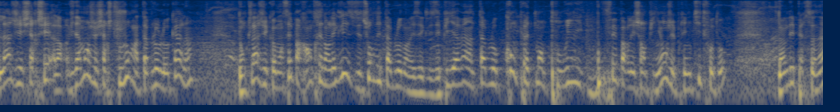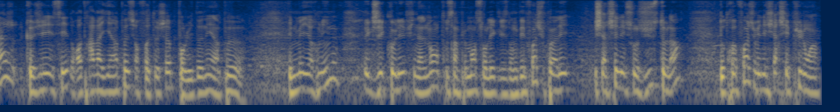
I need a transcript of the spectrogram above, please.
là j'ai cherché, alors évidemment je cherche toujours un tableau local. hein. Donc là j'ai commencé par rentrer dans l'église, j'ai toujours des tableaux dans les églises. Et puis il y avait un tableau complètement pourri, bouffé par les champignons. J'ai pris une petite photo d'un des personnages que j'ai essayé de retravailler un peu sur Photoshop pour lui donner un peu une meilleure mine et que j'ai collé finalement tout simplement sur l'église. Donc des fois je peux aller chercher les choses juste là, d'autres fois je vais les chercher plus loin.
